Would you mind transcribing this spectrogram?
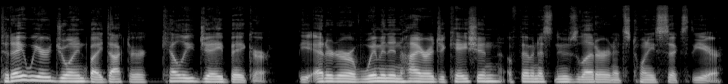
Today we are joined by Dr. Kelly J. Baker the editor of Women in Higher Education, a feminist newsletter in its 26th year.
